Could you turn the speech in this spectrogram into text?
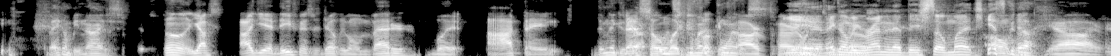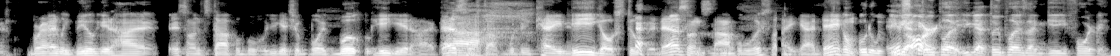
They gonna be nice. uh, y'all. I, yeah, defense is definitely gonna matter, but I think Them niggas that's so much to score 200 fucking points. firepower. Yeah, they're gonna be running that bitch so much. It's Oh gonna- my god, Bradley Beal get hot, it's unstoppable. You get your boy Book, he get hot, that's Ah. unstoppable. Then KD go stupid, that's unstoppable. It's like, goddamn, who do we You got three play, You got three players that can give you forty.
